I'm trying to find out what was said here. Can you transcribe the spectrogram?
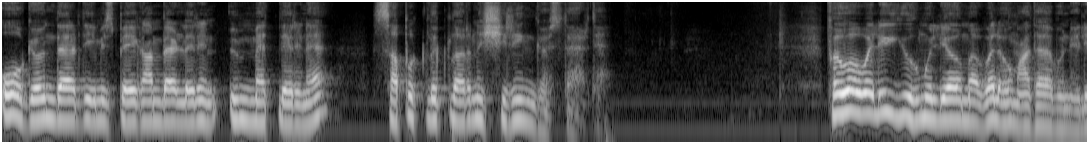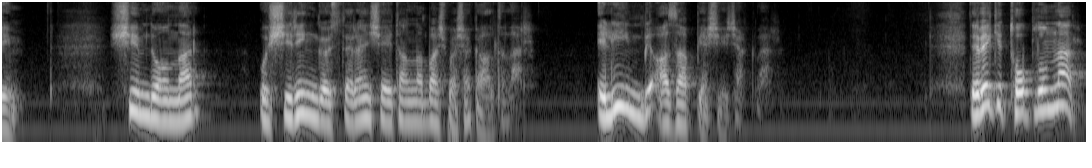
o gönderdiğimiz peygamberlerin ümmetlerine sapıklıklarını şirin gösterdi. فَوَا وَلِيُّهُمُ الْيَوْمَ وَلَهُمْ عَذَابٌ اَلِيمٌ Şimdi onlar o şirin gösteren şeytanla baş başa kaldılar. Elim bir azap yaşayacaklar. Demek ki toplumlar,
